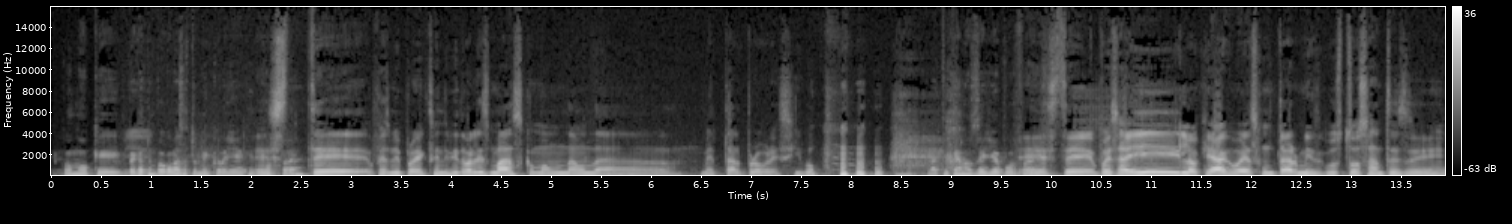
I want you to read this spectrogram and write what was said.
que... Como que, Bien. pégate un poco más a tu micro, ya. Este, pues mi proyecto individual es más como una onda metal progresivo. Platícanos de ello, por favor. Este, pues ahí lo que hago es juntar mis gustos antes de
